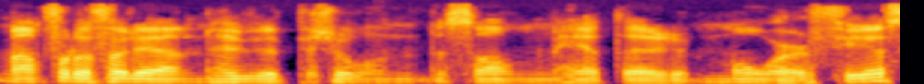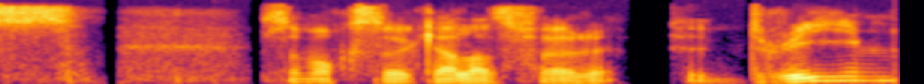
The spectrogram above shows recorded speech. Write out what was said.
man får då följa en huvudperson som heter Morpheus. Som också kallas för Dream.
